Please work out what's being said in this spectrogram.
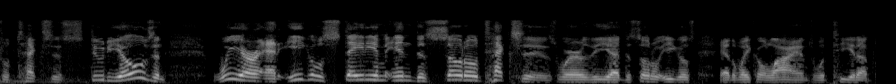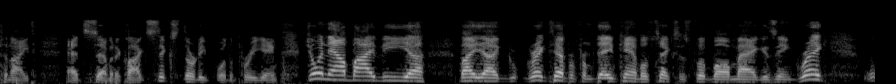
Central Texas studios, and we are at Eagles Stadium in DeSoto, Texas, where the uh, DeSoto Eagles and the Waco Lions will tee it up tonight at seven o'clock, six thirty for the pregame. Joined now by the uh, by uh, Greg Tepper from Dave Campbell's Texas Football Magazine. Greg,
